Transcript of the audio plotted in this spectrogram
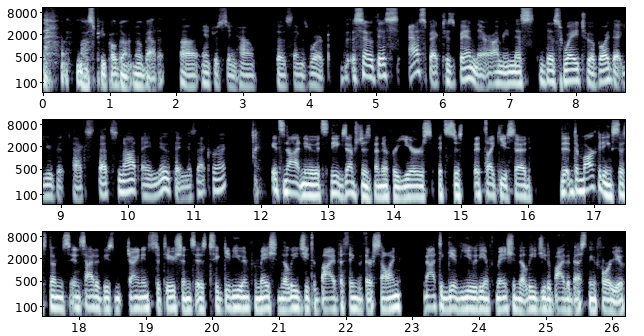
Most people don't know about it. Uh, interesting how those things work. So this aspect has been there. I mean, this this way to avoid that UBIT tax, that's not a new thing. Is that correct? it's not new. It's the exemption has been there for years. It's just, it's like you said, the, the marketing systems inside of these giant institutions is to give you information that leads you to buy the thing that they're selling, not to give you the information that leads you to buy the best thing for you.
